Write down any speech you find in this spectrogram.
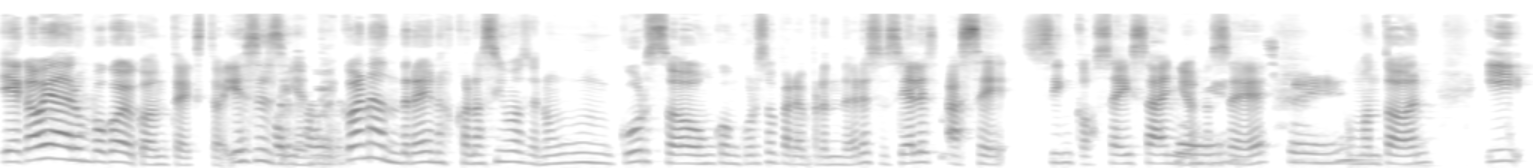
y acá voy a dar un poco de contexto. Y es el siguiente. Con André nos conocimos en un curso, un concurso para emprendedores sociales hace 5 o 6 años, no sé, un montón. Y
